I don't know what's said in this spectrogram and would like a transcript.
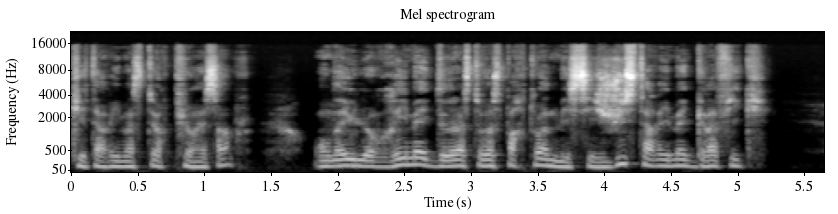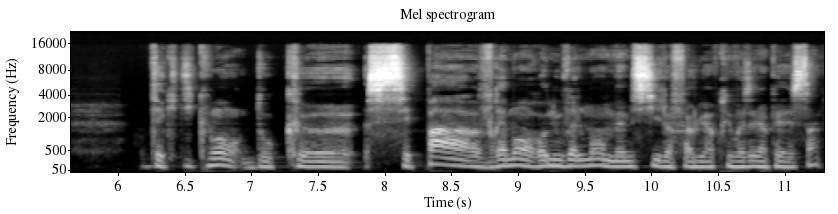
qui est un remaster pur et simple. On a eu le remake de The Last of Us Part 1 mais c'est juste un remake graphique techniquement. Donc euh, c'est pas vraiment un renouvellement même s'il a fallu apprivoiser la PS5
